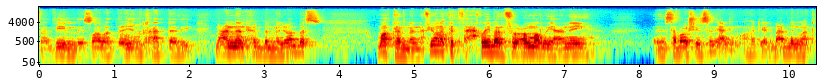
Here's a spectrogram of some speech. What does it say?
فذي الإصابة تعيق. حتى ذي. مع ان نحب المجال بس ما كملنا. في أنا كنت تقريبا في عمر يعني 27 سنة يعني مؤهل يعني بعد من وقت.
